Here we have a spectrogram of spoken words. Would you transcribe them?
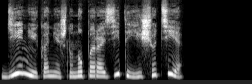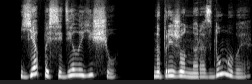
Гении, конечно, но паразиты еще те. Я посидела еще, напряженно раздумывая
